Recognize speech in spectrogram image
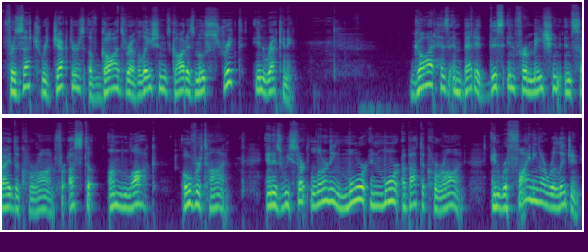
For such rejectors of God's revelations, God is most strict in reckoning. God has embedded this information inside the Quran for us to unlock over time. And as we start learning more and more about the Quran and refining our religion,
